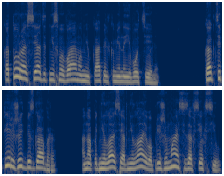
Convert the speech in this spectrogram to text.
который осядет несмываемыми капельками на его теле. Как теперь жить без Габбара? Она поднялась и обняла его, прижимаясь изо всех сил.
